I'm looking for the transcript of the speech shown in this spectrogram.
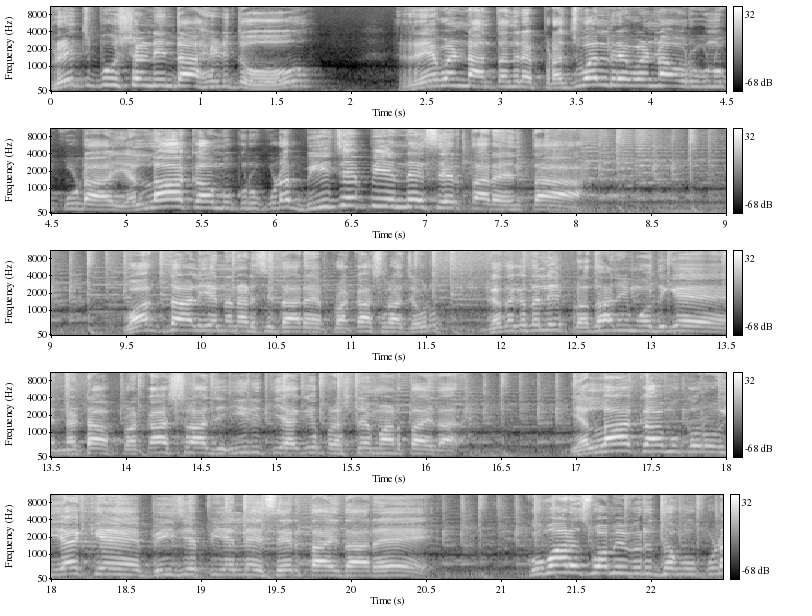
ಬ್ರಿಜ್ ಭೂಷಣ್ನಿಂದ ಹಿಡಿದು ರೇವಣ್ಣ ಅಂತಂದರೆ ಪ್ರಜ್ವಲ್ ರೇವಣ್ಣ ಅವ್ರಿಗೂ ಕೂಡ ಎಲ್ಲ ಕಾಮುಕರು ಕೂಡ ಬಿ ಜೆ ಪಿಯನ್ನೇ ಸೇರ್ತಾರೆ ಅಂತ ವಾಗ್ದಾಳಿಯನ್ನು ನಡೆಸಿದ್ದಾರೆ ಪ್ರಕಾಶ್ ರಾಜ್ ಅವರು. ಗದಗದಲ್ಲಿ ಪ್ರಧಾನಿ ಮೋದಿಗೆ ನಟ ಪ್ರಕಾಶ್ ರಾಜ್ ಈ ರೀತಿಯಾಗಿ ಪ್ರಶ್ನೆ ಮಾಡ್ತಾ ಇದ್ದಾರೆ. ಎಲ್ಲ ಕಾಮುಕರು ಯಾಕೆ ಬಿ ಜೆ ಪಿಯಲ್ಲೇ ಸೇರ್ತಾ ಇದ್ದಾರೆ? ಕುಮಾರಸ್ವಾಮಿ ವಿರುದ್ಧವೂ ಕೂಡ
